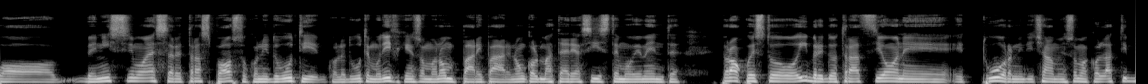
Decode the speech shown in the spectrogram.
può benissimo essere trasposto con, dovuti, con le dovute modifiche, insomma, non pari pari, non col materia system ovviamente, però questo ibrido tra azione e turni, diciamo, insomma, con l'ATB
